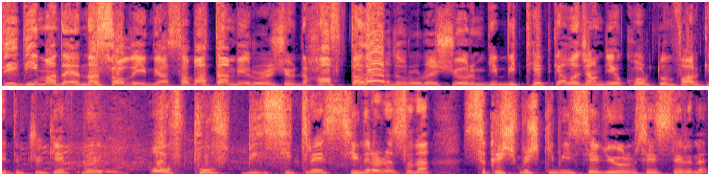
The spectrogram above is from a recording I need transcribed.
dediğim anda ya nasıl olayım ya sabahtan beri uğraşıyorum haftalardır uğraşıyorum gibi bir tepki alacağım diye korktuğumu fark ettim. Çünkü hep böyle of puf bir stres sinir arasına sıkışmış gibi hissediyorum seslerini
